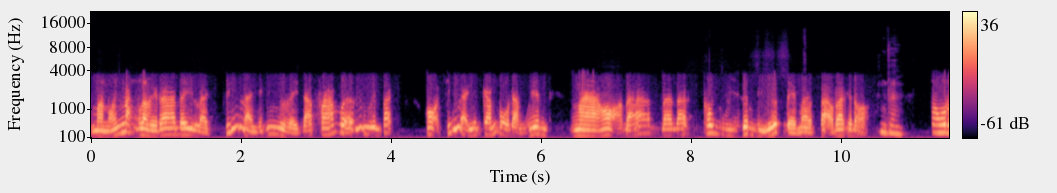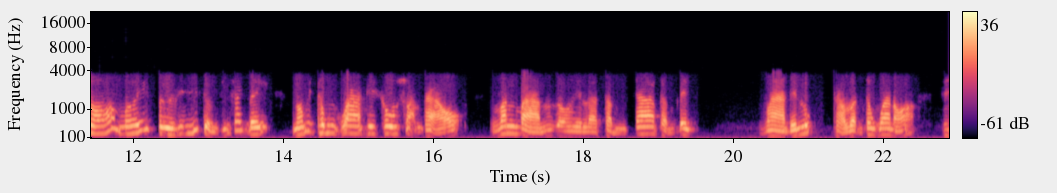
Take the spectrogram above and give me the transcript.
mà nói nặng lời ra đây là chính là những người đã phá vỡ nguyên tắc họ chính là những cán bộ đảng viên mà họ đã đã đã không vì dân vì nước để mà tạo ra cái đó vâng. sau đó mới từ cái ý tưởng chính sách đấy nó mới thông qua cái khâu soạn thảo văn bản rồi là thẩm tra thẩm định. Và đến lúc thảo luận thông qua nó thì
